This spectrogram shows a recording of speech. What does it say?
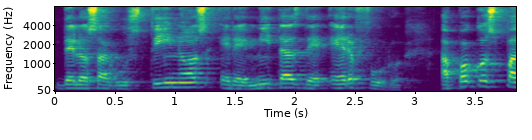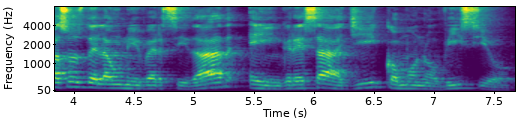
de los agustinos eremitas de Erfurt, a pocos pasos de la universidad e ingresa allí como novicio.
